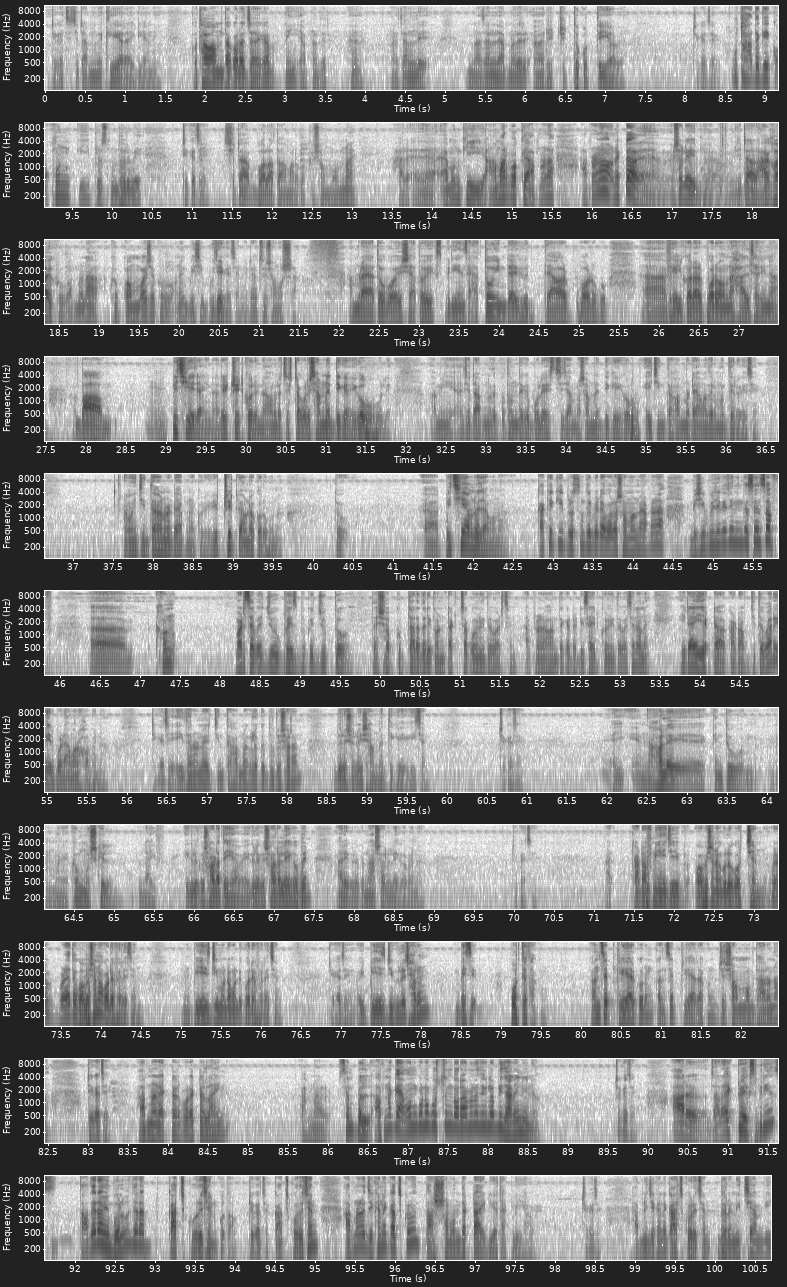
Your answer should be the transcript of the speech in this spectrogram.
ঠিক আছে? যেটা আপনাদের ক্লিয়ার আইডিয়া নেই। কোথাও আমতা করার জায়গা নেই আপনাদের হ্যাঁ? না জানলে না জানলে আপনাদের রিট্রিট তো করতেই হবে, ঠিক আছে? কোথা থেকে কখন কী প্রশ্ন ধরবে, ঠিক আছে? সেটা বলা তো আমার পক্ষে সম্ভব নয়। আর এমনকি আমার পক্ষে আপনারা আপনারা অনেকটা আসলে যেটা রাগ হয় খুব, আপনারা খুব কম বয়সে খুব অনেক বেশি বুঝে গেছেন, এটা হচ্ছে সমস্যা। আমরা এত বয়স, এত এক্সপিরিয়েন্স এত ইন্টারভিউ দেওয়ার পরও ফেল করার পরও আমরা হাল ছাড়ি না বা পিছিয়ে যাই না রিট্রিট করি না, আমরা চেষ্টা করি সামনের দিকে এগোবো বলে। আমি যেটা আপনাদের প্রথম থেকে বলে এসেছি যে আমরা সামনের দিকে এগোবো, এই চিন্তাভাবনাটাই আমাদের মধ্যে রয়েছে। এবং এই চিন্তাভাবনাটাই আপনার করি রিট্রিট আমরা করব না। তো পিছিয়ে আমরা যাব না। কাকে কী প্রশ্ন তুলবে এটা বলা সম্ভব নয়। আপনারা বেশি বুঝে গেছেন ইন দ্য সেন্স অফ এখন হোয়াটসঅ্যাপের যুগ ফেসবুকের যুগ তো, তাই সব খুব তাড়াতাড়ি কন্ট্যাক্টটা করে নিতে পারছেন। আপনারা ওখান থেকে একটা ডিসাইড করে নিতে পারছেন, না না, এটাই একটা কাট অফ যেতে পারে, এরপরে আমার হবে না। ঠিক আছে? এই ধরনের চিন্তাভাবনাগুলোকে দূরে সরান, দূরে সরেই সামনের দিকে এগিয়ে যান। ঠিক আছে? এই, না হলে, কিন্তু মানে খুব মুশকিল লাইফ এগুলোকে সরাতেই হবে। এগুলোকে সরালে এগোবেন, আর এগুলোকে না সরালে এগোবে না। ঠিক আছে? আর কাট অফ নিয়ে যে গবেষণাগুলো করছেন প্রায় তো গবেষণা করে ফেলেছেন মানে পিএইচডি মোটামুটি করে ফেলেছেন, ঠিক আছে? ওই পিএইচডিগুলো ছাড়ুন, বেশি পড়তে থাকুন কনসেপ্ট ক্লিয়ার করুন কনসেপ্ট ক্লিয়ার রাখুন, যে সম্যক ধারণা, ঠিক আছে? আপনার একটার পর একটা লাইন আপনার সিম্পল আপনাকে এমন কোনো কোশ্চেন ধরা হবে না যেগুলো আপনি জানেনই না, ঠিক আছে? আর যারা একটু এক্সপিরিয়েন্স তাদের আমি বলব যারা কাজ করেছেন কোথাও, ঠিক আছে? কাজ করেছেন, আপনারা যেখানে কাজ করেন, তার সম্বন্ধে একটা আইডিয়া থাকলেই হবে, ঠিক আছে? আপনি যেখানে কাজ করেছেন, ধরে নিচ্ছি আমি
